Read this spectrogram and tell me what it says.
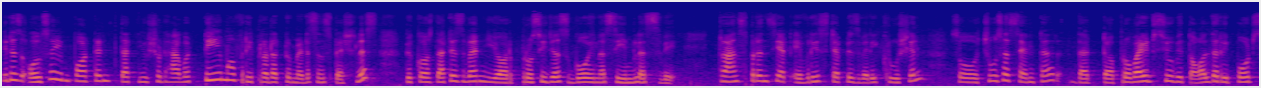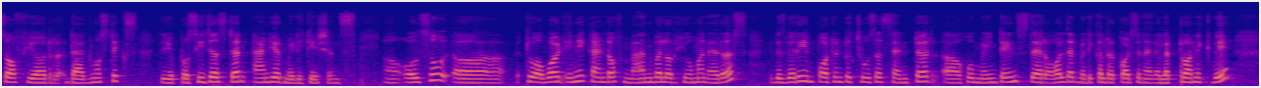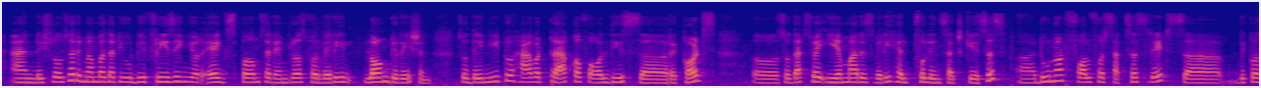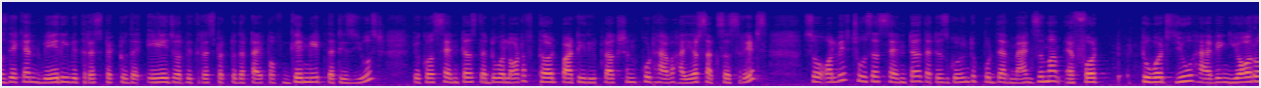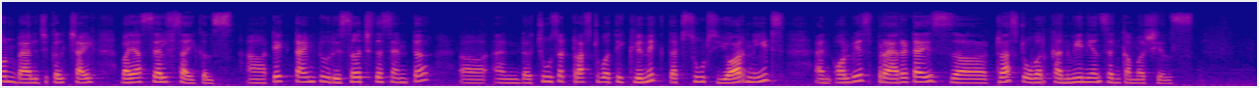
It is also important that you should have a team of reproductive medicine specialists because that is when your procedures go in a seamless way transparency at every step is very crucial. So choose a center that uh, provides you with all the reports of your diagnostics, your procedures done and your medications. Uh, also uh, to avoid any kind of manual or human errors, it is very important to choose a center uh, who maintains their all their medical records in an electronic way and you should also remember that you will be freezing your eggs, sperms and embryos for very long duration. So they need to have a track of all these uh, records uh, so that's why EMR is very helpful in such cases. Uh, do not fall for success rates uh, because they can vary with respect to the age or with respect to the type of gamete that is used because centers that do a lot of third party reproduction could have higher success rates. So always choose a center that is going to put their maximum effort towards you having your own biological child via self cycles. Uh, take time to research the center uh, and uh, choose a trustworthy clinic that suits your needs and always prioritize uh, trust over convenience and commercials.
